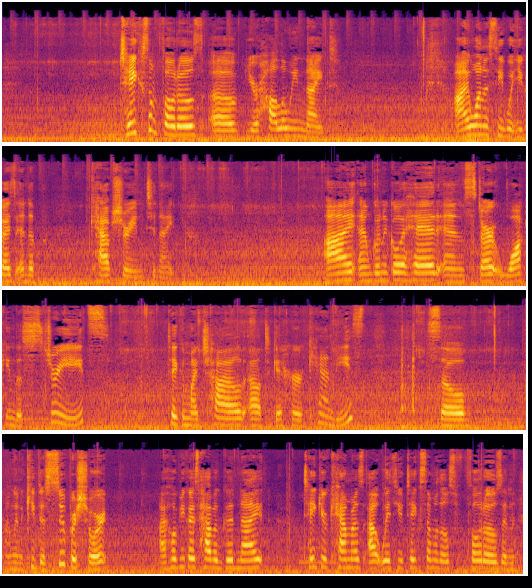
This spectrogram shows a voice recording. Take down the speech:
take some photos of your Halloween night. I want to see what you guys end up capturing tonight. I am going to go ahead and start walking the streets, taking my child out to get her candies. So I'm going to keep this super short. I hope you guys have a good night take your cameras out with you. Take some of those photos and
